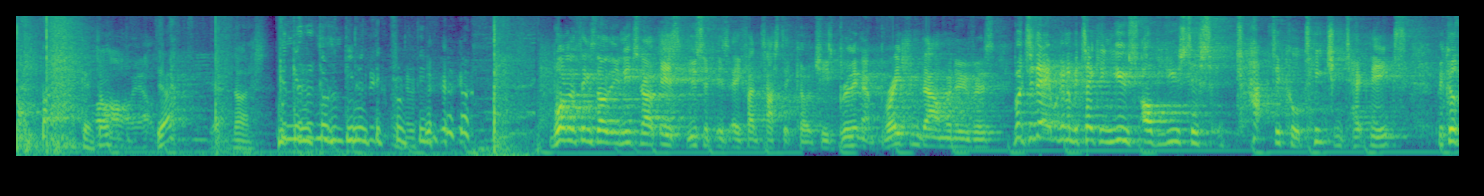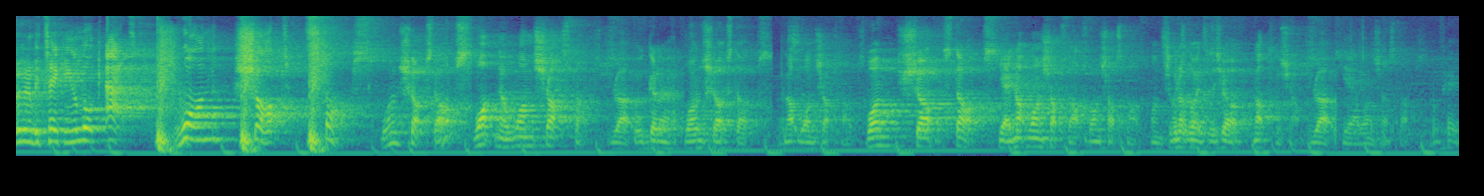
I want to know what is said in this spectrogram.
Bang, bang. Okay, so. Oh, yeah. Yeah? Yeah. Nice. One of the things though that you need to know is Yusuf is a fantastic coach. He's brilliant at breaking down maneuvers. But today we're going to be taking use of Yusuf's tactical teaching techniques because we're going to be taking a look at one shot stops. One shot stops. What? No, one shot stops. Right, we're gonna one shot stops. Not one shot stops. One shot stops. Yeah, not one shot stops, one shot stops. One So we're not going to the shop. Not to the shop. Right. Yeah, one shot stops. Okay,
